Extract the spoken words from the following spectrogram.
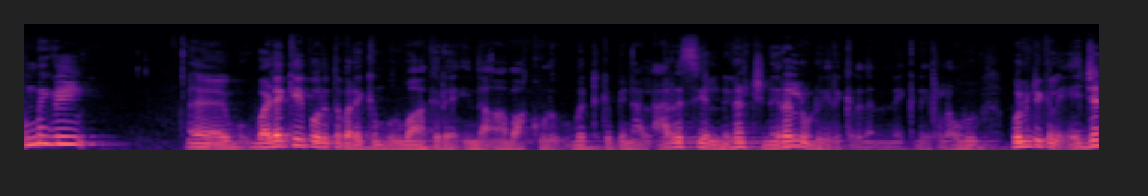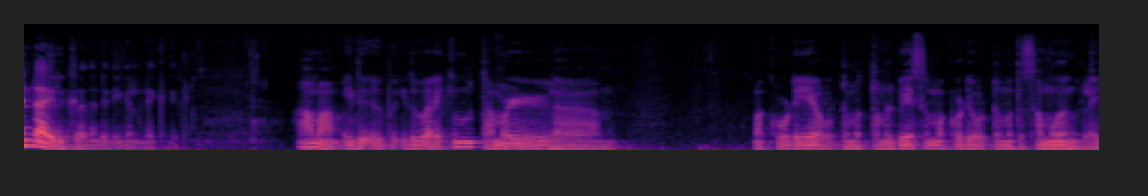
உண்மையில் வடக்கை பொறுத்த வரைக்கும் உருவாகிற இந்த ஆவா குழு இவற்றுக்கு பின்னால் அரசியல் நிகழ்ச்சி நிரல் ஒன்று இருக்கிறது என்று நினைக்கிறீர்களா. ஒரு பொலிட்டிக்கல் எஜெண்டா இருக்கிறது என்று நீங்கள் நினைக்கிறீர்களா. ஆமாம். இது இதுவரைக்கும் தமிழ் மக்களுடைய ஒட்டுமொத்த தமிழ் பேசும் மக்களுடைய ஒட்டுமொத்த சமூகங்களை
